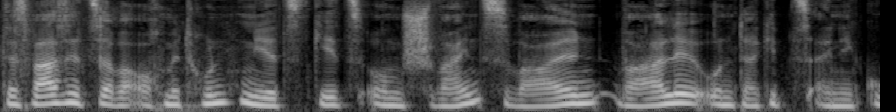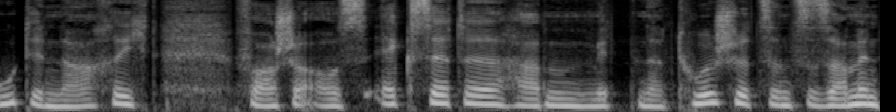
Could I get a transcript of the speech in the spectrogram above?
Das war es jetzt aber auch mit Hunden. Jetzt geht es um Schweinswalen, Wale und da gibt es eine gute Nachricht. Forscher aus Exeter haben mit Naturschützern zusammen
